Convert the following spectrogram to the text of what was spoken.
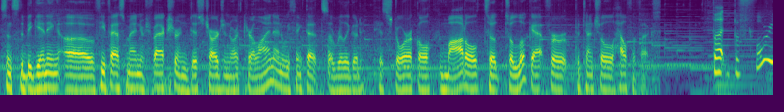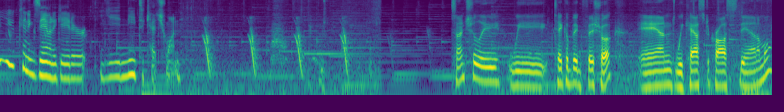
since the beginning of PFAS manufacture and discharge in North Carolina, and we think that's a really good historical model to, to look at for potential health effects. But before you can examine a gator, you need to catch one. Essentially, we take a big fish hook and we cast across the animal.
